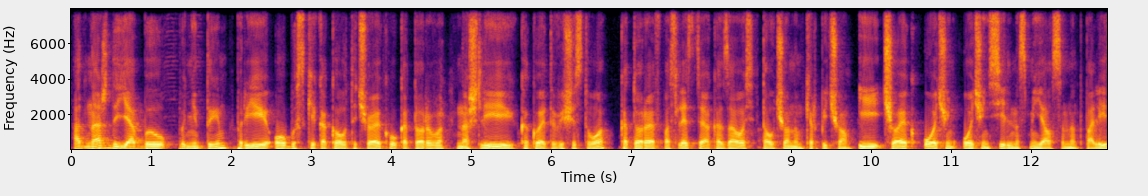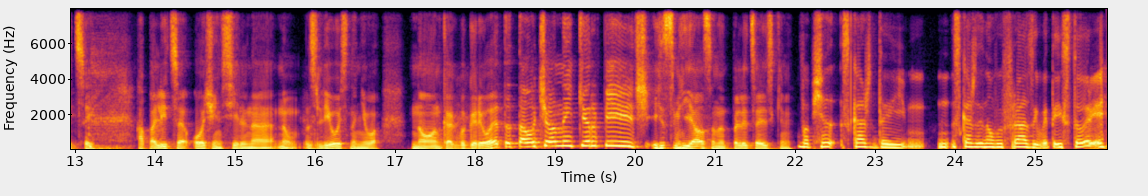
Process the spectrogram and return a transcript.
Однажды я был понятым при обыске какого-то человека, у которого нашли какое-то вещество, которое впоследствии оказалось толченым кирпичом. И человек очень-очень сильно смеялся над полицией, а полиция очень сильно, ну, злилась на него. Но он как бы говорил, это толченый кирпич! И смеялся над полицейскими. Вообще с каждой, с каждой новой фразой в этой истории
